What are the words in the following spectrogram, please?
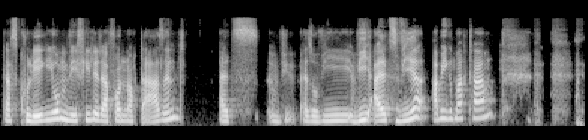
das Kollegium, wie viele davon noch da sind, als wie, also wie, wie als wir Abi gemacht haben.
